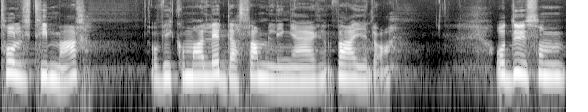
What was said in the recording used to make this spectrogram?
12 timmar. Och vi kommer att ha ledda samlingar varje dag. Och du som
